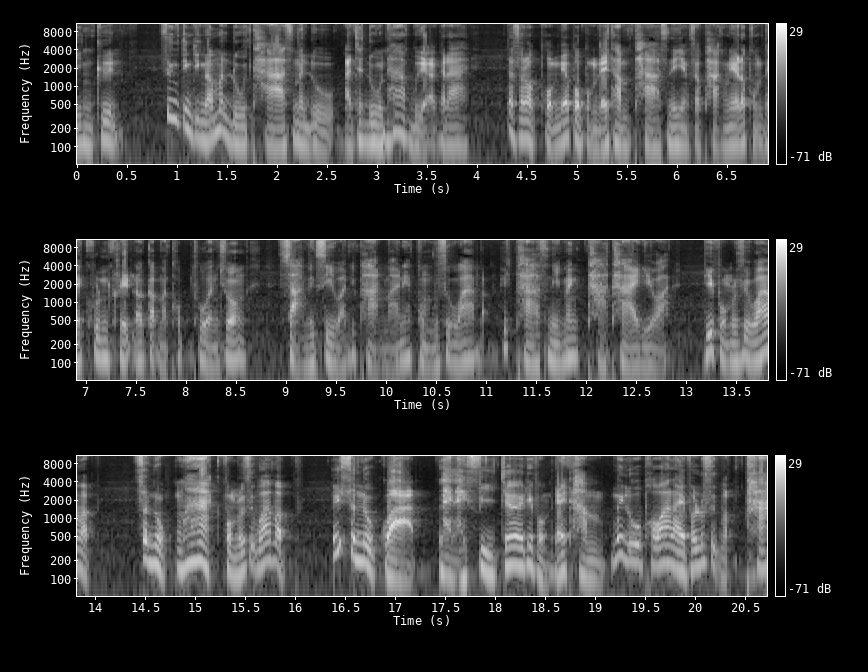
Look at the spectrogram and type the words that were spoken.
ยิ่งขึ้น ซึ่งจริงๆแล้วมันดู task มันดูอาจจะดูน่าเบื่อก็ได้ แต่สำหรับผมเนี่ยพอผมได้ทำ task ในอย่างสักพักเนี่ยแล้วผมได้ครุ่นคิดแล้วกลับมาทบทวนช่วง3-4วันที่ผ่านมาเนี่ยผมรู้สึกว่าแบบ task นี้แม่งท้าทายดีว่ะที่ผมรู้สึกว่าแบบสนุกมาก ผมรู้สึกว่าแบบ เฮ้ยสนุกกว่าหลาย ๆ feature ที่ผมได้ทำไม่รู้เพราะว่าอะไรเพราะรู้สึกแบบท้า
